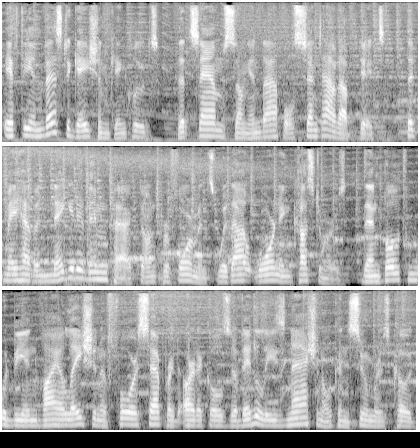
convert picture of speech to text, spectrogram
If the investigation concludes that Samsung and Apple sent out updates that may have a negative impact on performance without warning customers, then both would be in violation of four separate articles of Italy's National Consumers Code.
